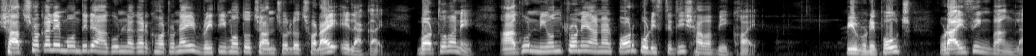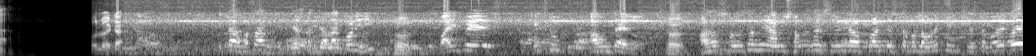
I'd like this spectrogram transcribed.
সাত সকালে মন্দিরে আগুন লাগার ঘটনায় রীতিমতো চাঞ্চল্য ছড়ায় এলাকায়। বর্তমানে আগুন নিয়ন্ত্রণে আনার পর পরিস্থিতি স্বাভাবিক হয়। Bureau report rising Bangla. হলো এটা। এটা হঠাৎ গ্যাসটা জ্বালা করি পাইপে একটু আগুনটা এলো। আসার সঙ্গে সঙ্গে আমি সঙ্গে সঙ্গে সিলিন্ডার অফ করার চেষ্টা করলাম অনেকক্ষণ চেষ্টা করে করে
